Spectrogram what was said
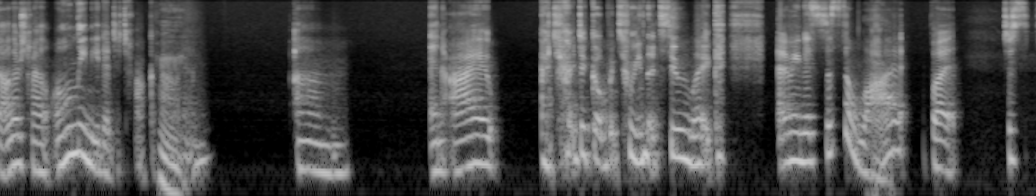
The other child only needed to talk about him. Um, and I, I tried to go between the two. Like, I mean, it's just a lot, but just,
